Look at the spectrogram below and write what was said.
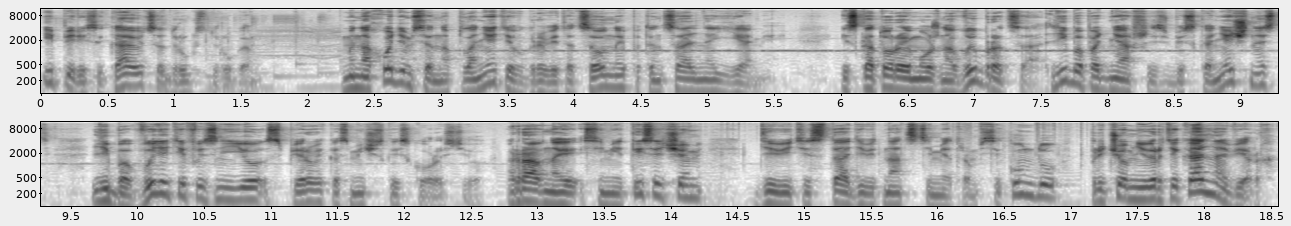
и пересекаются друг с другом. Мы находимся на планете в гравитационной потенциальной яме, из которой можно выбраться, либо поднявшись в бесконечность, либо вылетев из нее с первой космической скоростью, равной 7000 919 метрам в секунду, причем не вертикально вверх,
